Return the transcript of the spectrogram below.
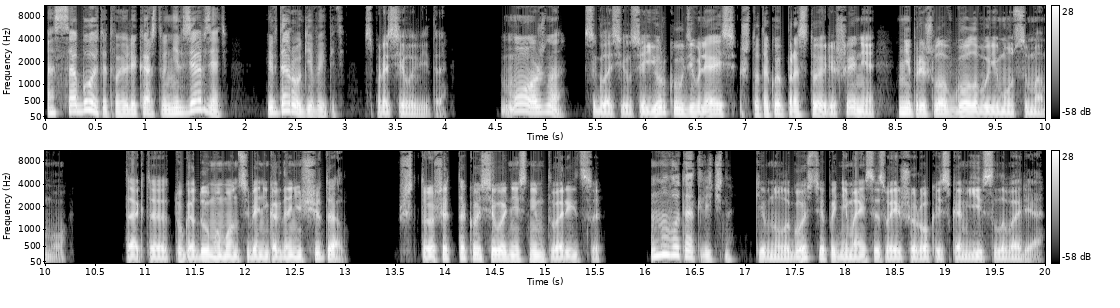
«А с собой это твое лекарство нельзя взять и в дороге выпить?» — спросила Вита. «Можно», — согласился Юрка, удивляясь, что такое простое решение не пришло в голову ему самому. Так-то тугодумом он себя никогда не считал. Что ж это такое сегодня с ним творится? «Ну вот отлично», — кивнула гостья, поднимаясь со своей широкой скамьи словаря.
